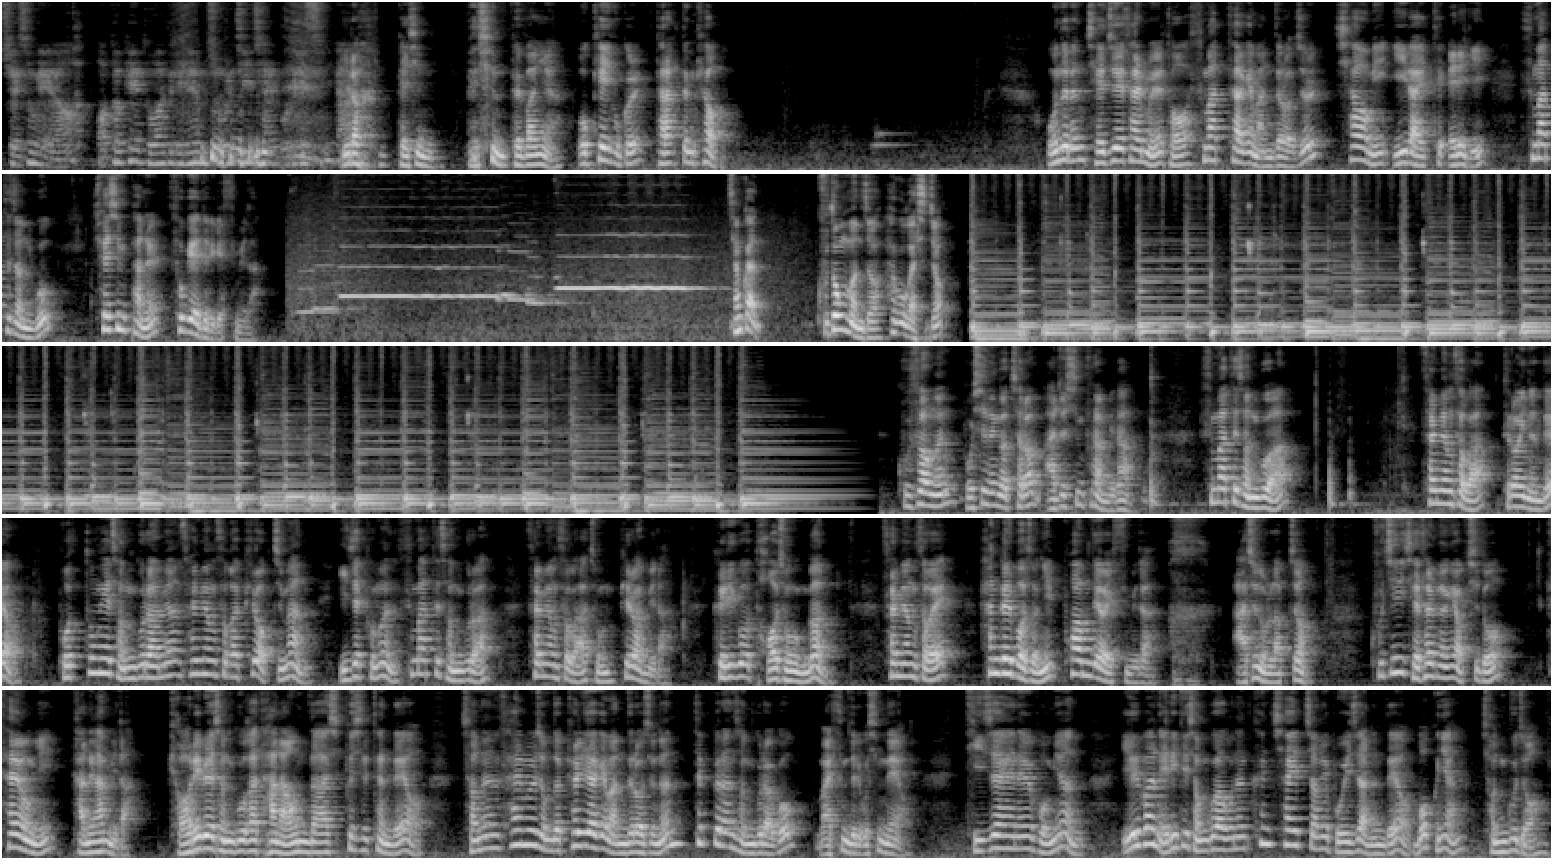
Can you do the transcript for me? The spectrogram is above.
죄송해요. 어떻게 도와드리면 좋을지 잘 모르겠습니다. 이런 배신 배신 배반이야. OK 구글 다락등 켜 오늘은 제주의 삶을 더 스마트하게 만들어줄 샤오미 Yeelight LED 스마트 전구 최신판을 소개해 드리겠습니다. 잠깐 구독 먼저 하고 가시죠. 구성은 보시는 것처럼 아주 심플합니다. 스마트 전구와 설명서가 들어있는데요. 보통의 전구라면 설명서가 필요 없지만 이 제품은 스마트 전구라 설명서가 좀 필요합니다. 그리고 더 좋은 건 설명서에 한글 버전이 포함되어 있습니다. 아주 놀랍죠? 굳이 제 설명이 없이도 사용이 가능합니다. 별의별 전구가 다 나온다 싶으실 텐데요. 저는 삶을 좀 더 편리하게 만들어주는 특별한 전구라고 말씀드리고 싶네요. 디자인을 보면 일반 LED 전구하고는 큰 차이점이 보이지 않는데요. 뭐 그냥 전구죠.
